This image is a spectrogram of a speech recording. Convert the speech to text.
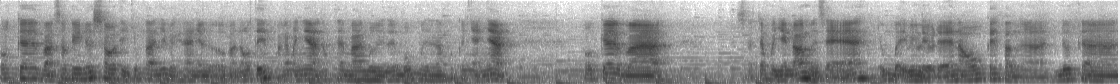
Ok và sau khi nước sôi thì chúng ta với việc hạ nhỏ lửa và nấu tiếp. Bạn các bạn nha nấu thêm 30 đến 45 phút cả nhà nha ok và trong thời gian đó mình sẽ chuẩn bị nguyên liệu để nấu cái phần à, nước uh,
